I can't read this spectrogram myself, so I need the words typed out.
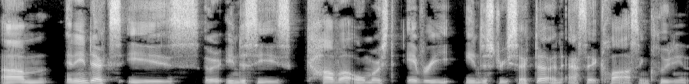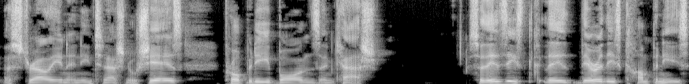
Um, an index is uh, indices cover almost every industry sector and asset class, including Australian and international shares, property, bonds, and cash. So there's these there, there are these companies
